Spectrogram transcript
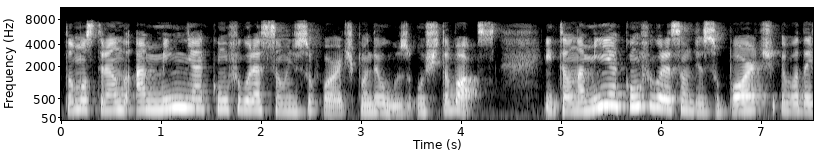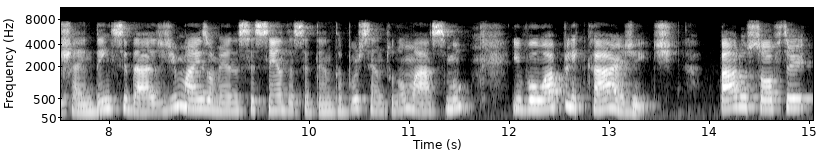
Tô mostrando a minha configuração de suporte quando eu uso o Shitobox. Então, na minha configuração de suporte, eu vou deixar em densidade de mais ou menos 60% a 70% no máximo e vou aplicar, gente, para o software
